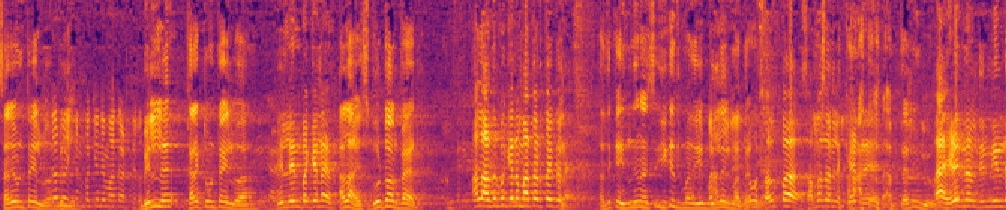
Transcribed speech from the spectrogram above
ಸರಿ ಉಂಟಾ ಇಲ್ವಾ ಬಿಲ್? ಬಿಲ್ ಕರೆಕ್ಟ್ ಉಂಟಾ ಇಲ್ವಾ? ಬಿಲ್ಲಿನ ಬಗ್ಗೆನೇ ಅಲ್ಲ ಇಟ್ಸ್ ಗುಡ್ ಆರ್ ಬ್ಯಾಡ್ ಅಲ್ಲ ಅದ್ರ ಬಗ್ಗೆನೇ ಮಾತಾಡ್ತಾ ಇದ್ದೇನೆ. ಅದಕ್ಕೆ ಇಂದಿನ ಈಗ ಈ ಬಿಲ್ಲಲ್ಲಿ ನೀವು ಮಾತಾಡಿ. ಸ್ವಲ್ಪ ಸಮಾಧಾನ ಕೇಳ್ರಿ. ನಾ ಹೇಳಿದ್ಮೇಲೆ ನಿನ್ನಿಂದ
